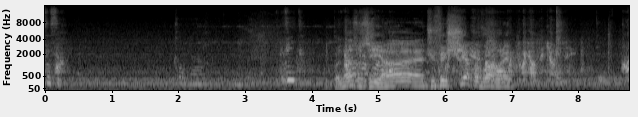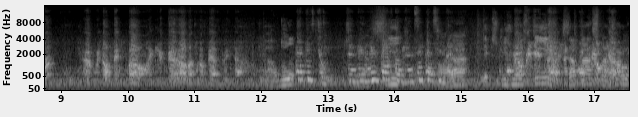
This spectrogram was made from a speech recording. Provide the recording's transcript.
c'est ça. Vite Connasse aussi, hein. Tu fais chier à pas vouloir voler. Soyez en sécurité. Ne vous en faites pas, on récupérera votre père plus tard. Pardon. La question. Je ne vais nulle part Si. tant que je ne sais pas va Voilà. Excuse-moi, Steve. Ça passe là, pardon.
